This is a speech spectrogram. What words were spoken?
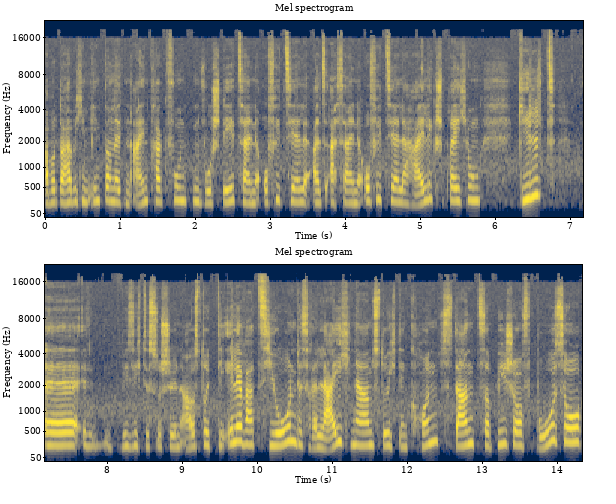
Aber da habe ich im Internet einen Eintrag gefunden, wo steht, seine offizielle, als seine offizielle Heiligsprechung gilt, äh, wie sich das so schön ausdrückt, die Elevation des Leichnams durch den Konstanzer Bischof Boso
